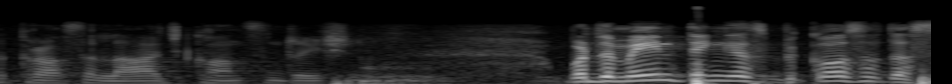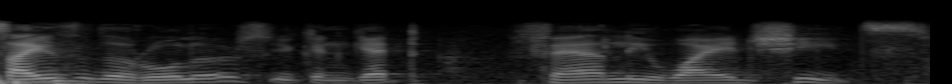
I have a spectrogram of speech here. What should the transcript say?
across a large concentration. But the main thing is because of the size of the rollers you can get fairly wide sheets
